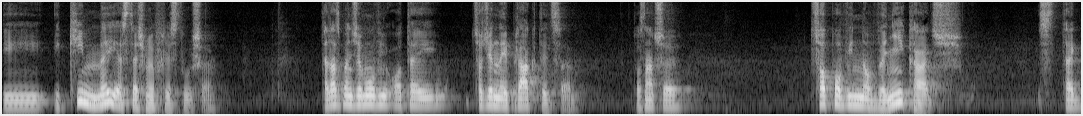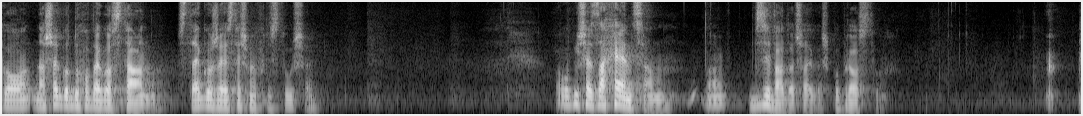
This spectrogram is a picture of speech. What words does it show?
i, i kim my jesteśmy w Chrystusie. Teraz będzie mówił o tej codziennej praktyce. To znaczy, co powinno wynikać z tego naszego duchowego stanu, z tego, że jesteśmy w Chrystusie. Bo pisze, zachęcam, no, wzywa do czegoś po prostu.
